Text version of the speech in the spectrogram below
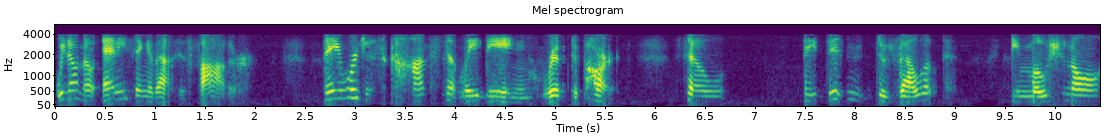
We don't know anything about his father. They were just constantly being ripped apart. So they didn't develop emotional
